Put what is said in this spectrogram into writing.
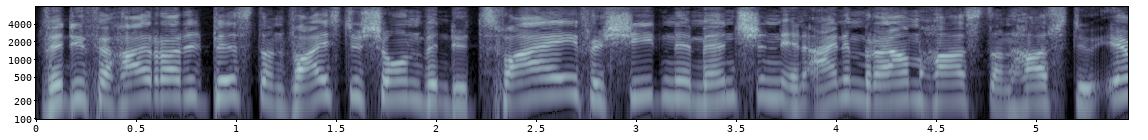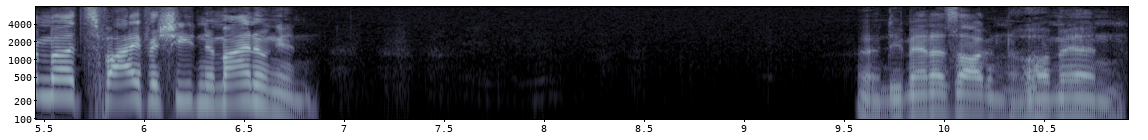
wenn du verheiratet bist, dann weißt du schon, wenn du zwei verschiedene Menschen in einem Raum hast, dann hast du immer zwei verschiedene Meinungen. Und die Männer sagen Amen.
